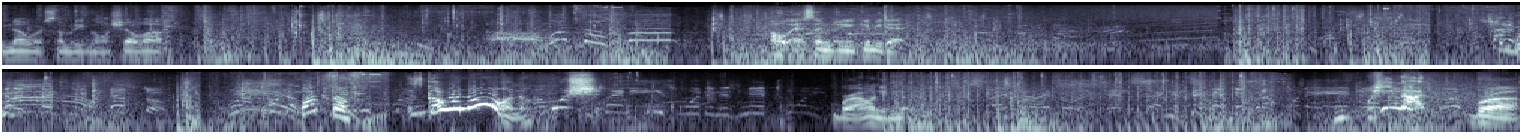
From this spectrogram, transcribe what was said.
Never know where somebody gonna show up. Oh, SMG, give me that. What the f is going on? Oh mid twenties. Bro, I don't even know. He not, bruh.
